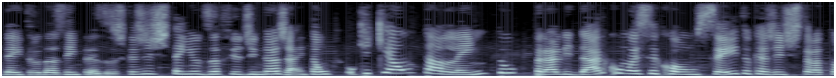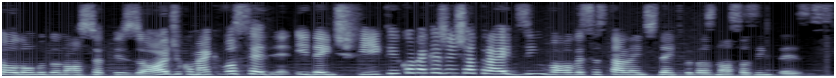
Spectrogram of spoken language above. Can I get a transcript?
Dentro das empresas. Acho que a gente tem o desafio de engajar. Então, o que, que é um talento para lidar com esse conceito que a gente tratou ao longo do nosso episódio? Como é que você identifica e como é que a gente atrai e desenvolve esses talentos dentro das nossas empresas?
